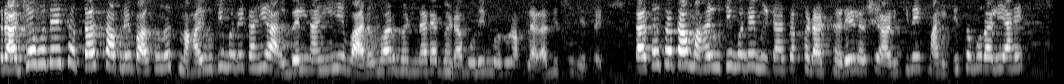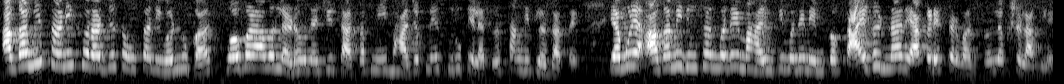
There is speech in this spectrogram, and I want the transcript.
राज्यामध्ये सत्ता स्थापनेपासूनच महायुतीमध्ये काही आलबेल नाही हे वारंवार घडणाऱ्या घडामोडींवरून आपल्याला दिसून येत आहे त्यातच आता महायुतीमध्ये मिठाचा खडा ठरेल अशी आणखीन एक माहिती समोर आली आहे. आगामी स्थानिक स्वराज्य संस्था निवडणुका स्वबळावर लढवण्याची चाचपणी भाजपने सुरू केल्याचं सांगितलं जात आहे यामुळे आगामी दिवसांमध्ये महायुतीमध्ये नेमकं काय घडणार याकडे सर्वांचं लक्ष लागले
